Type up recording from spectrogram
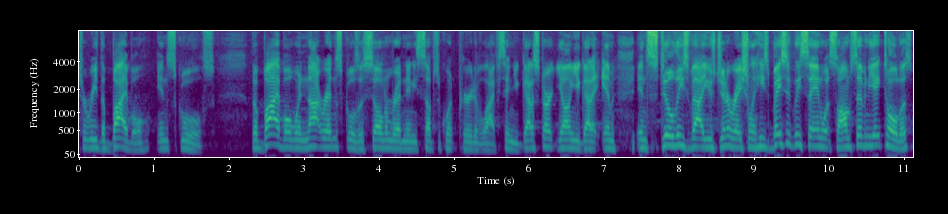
to read the Bible in schools the Bible, when not read in schools, is seldom read in any subsequent period of life. He's saying you got to start young, you got to instill these values generationally. He's basically saying what Psalm 78 told us.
